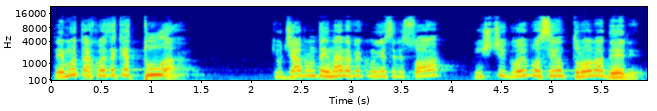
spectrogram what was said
Tem muita coisa que é tua, que o diabo não tem nada a ver com isso, ele só instigou e você entrou na dele.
